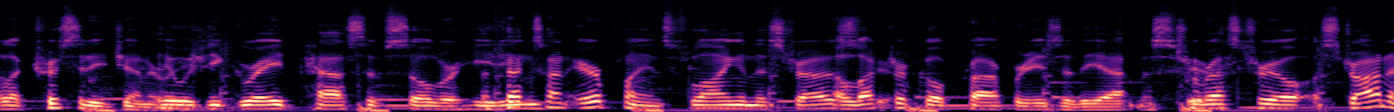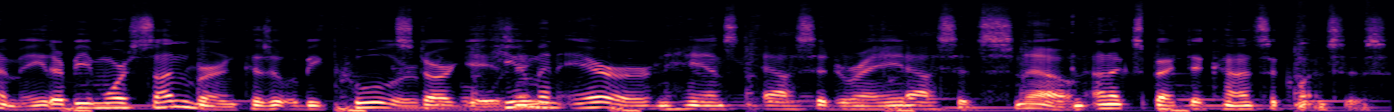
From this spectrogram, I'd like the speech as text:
electricity generation. It would degrade passive solar heating, effects on airplanes flying in the stratosphere, electrical properties of the atmosphere, terrestrial astronomy. There'd be more sunburn because it would be cooler, stargazing, human error, enhanced acid rain, acid snow, and unexpected consequences.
